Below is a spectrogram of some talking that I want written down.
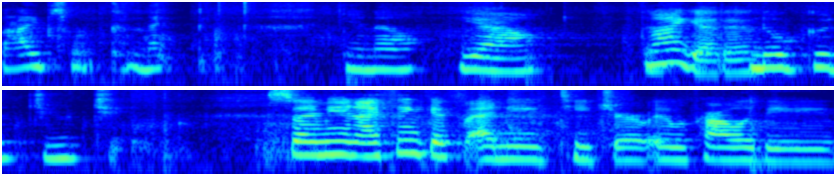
vibes weren't connected. You know, Yeah. No, I get it. no good juju. So, I mean, I think if any teacher, it would probably be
